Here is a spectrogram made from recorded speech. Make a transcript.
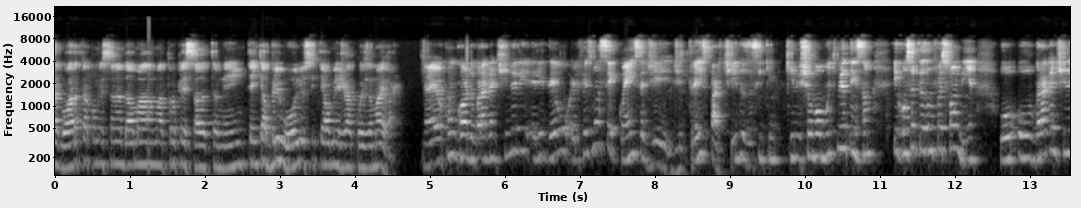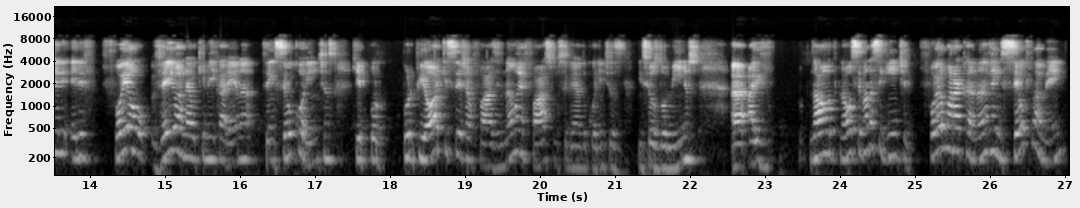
agora está começando a dar uma, uma tropeçada também. Tem que abrir o olho se quer almejar coisa maior. É, eu concordo. O Bragantino ele, ele deu, ele fez uma sequência de, de três partidas assim que, que me chamou muito minha atenção e com certeza não foi só a minha. O, o Bragantino ele, ele foi ao, veio à Neoquímica Arena, venceu o Corinthians, que por por pior que seja a fase, não é fácil você ganhar do Corinthians em seus domínios. Uh, aí, na, na semana seguinte, foi ao Maracanã, venceu o Flamengo.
